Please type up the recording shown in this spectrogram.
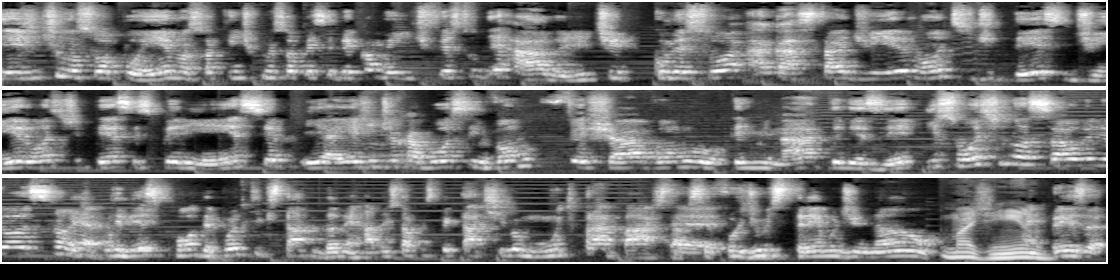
E a gente lançou a poema, só que a gente começou a perceber que a gente fez tudo errado. A gente começou a gastar dinheiro antes de ter esse dinheiro, antes de ter essa experiência. E aí a gente acabou assim: vamos fechar, vamos terminar a TDZ. Isso antes de lançar o Hunt. É, porque nesse ponto, depois do Kickstarter dando errado, a gente tá com a expectativa muito pra baixo, sabe? É. Você foi de um extremo de não, a Imagino. empresa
